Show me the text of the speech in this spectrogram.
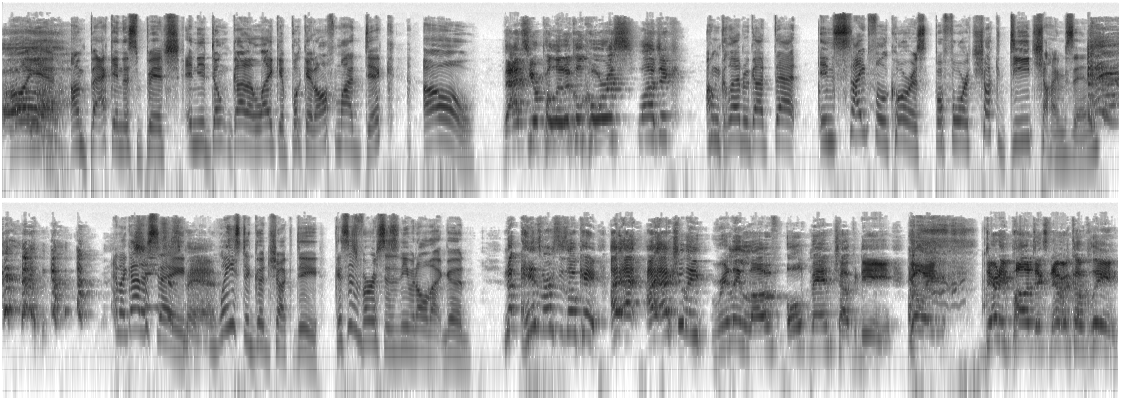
Oh, Oh. yeah, I'm back in this bitch, and you don't gotta like it, but get off my dick? Oh, That's your political chorus, Logic. I'm glad we got that insightful chorus before Chuck D chimes in. and I gotta say, man. waste a good Chuck D, because his verse isn't even all that good. No, his verse is okay. I, I I actually really love old man Chuck D going, "Dirty politics never come clean."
